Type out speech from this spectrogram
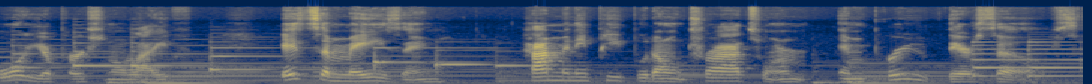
or your personal life. It's amazing how many people don't try to improve themselves.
